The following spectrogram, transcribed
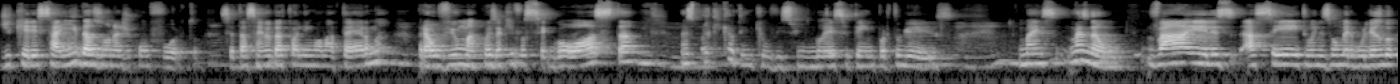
de querer sair da zona de conforto. Você está saindo da tua língua materna para ouvir uma coisa que você gosta, mas por que, que eu tenho que ouvir isso em inglês se tem em português? Mas, mas não, vai, eles aceitam, eles vão mergulhando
